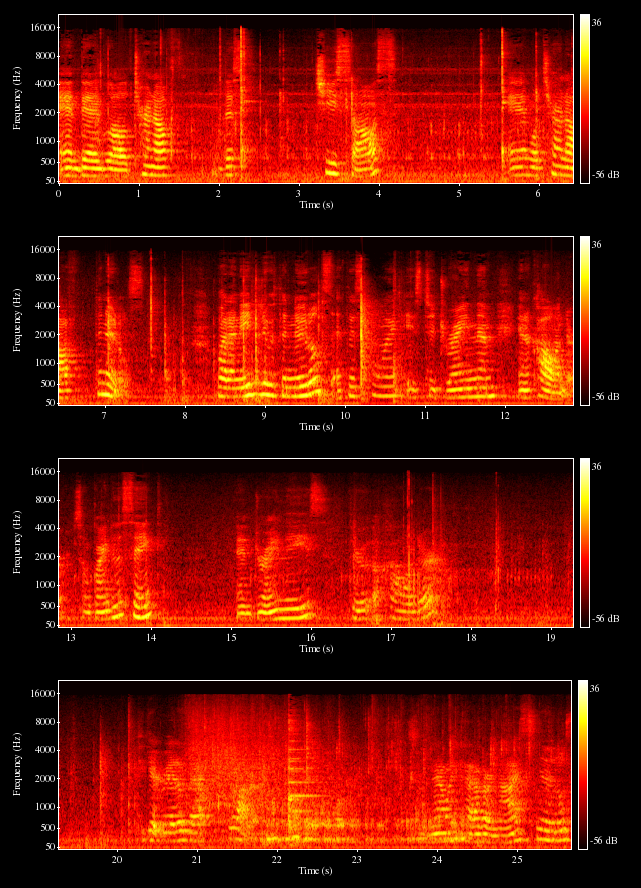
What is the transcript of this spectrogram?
And then we'll turn off this cheese sauce and we'll turn off the noodles. What I need to do with the noodles at this point is to drain them in a colander. So I'm going to the sink and drain these through a colander to get rid of that water. So now we have our nice noodles.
